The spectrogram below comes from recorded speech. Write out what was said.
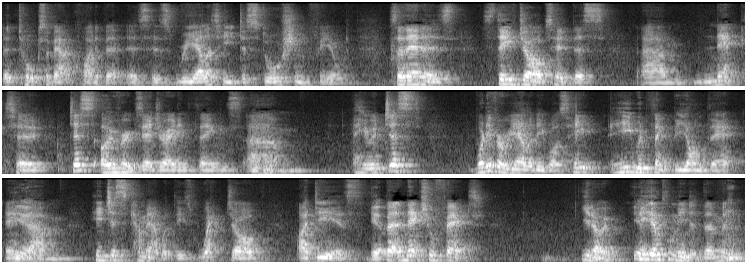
it talks about quite a bit is his reality distortion field. So that is, Steve Jobs had this um, knack to just over exaggerating things. Um, He would just, whatever reality was, he, he would think beyond that and Yeah. He'd just come out with these whack job ideas. Yep. But in actual fact, you know, he implemented them and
